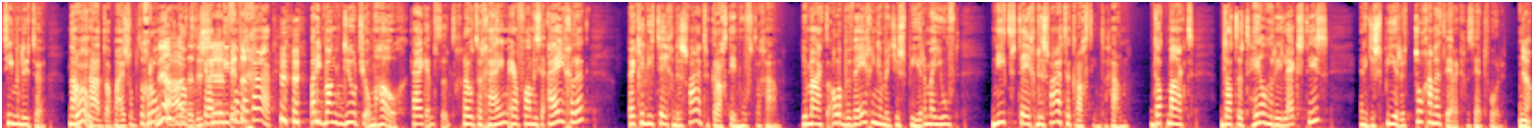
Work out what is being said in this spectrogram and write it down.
10 minuten. Nou, Wow. ga dat maar eens op de grond Ja, doen. Dat, dat is, krijgen eh, voor pittig. elkaar. maar die bank duwt je omhoog. Kijk, het, het grote geheim ervan is eigenlijk... dat je niet tegen de zwaartekracht in hoeft te gaan. Je maakt alle bewegingen met je spieren... maar je hoeft niet tegen de zwaartekracht in te gaan. Dat maakt dat het heel relaxed is... en dat je spieren toch aan het werk gezet worden. ja.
